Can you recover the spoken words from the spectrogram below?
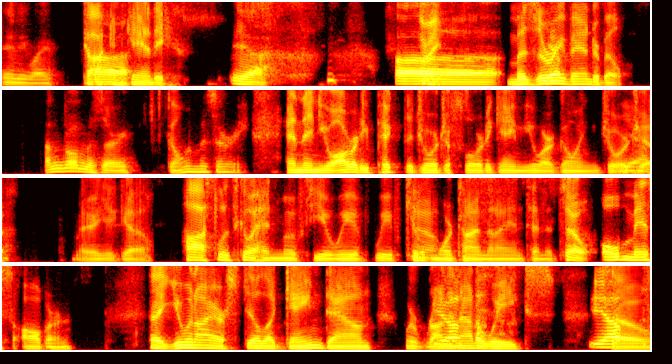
Anyway, cock uh, candy. yeah. Uh, Missouri yep. Vanderbilt. I'm going Missouri. Going Missouri. And then you already picked the Georgia Florida game. You are going Georgia. There you go. Haas, let's go ahead and move to you. We've we've killed Yeah. more time than I intended. So Ole Miss Auburn. Uh, you and I are still a game down. We're running Yep. out of weeks. Yeah. So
